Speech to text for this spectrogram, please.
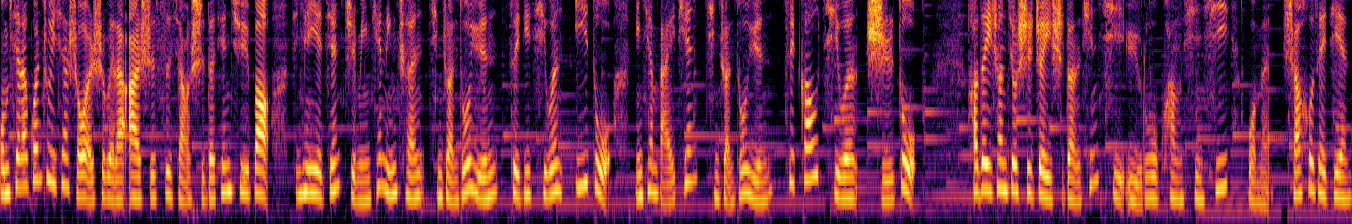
我们先来关注一下首尔市未来二十四小时的天气预报。今天夜间至明天凌晨晴转多云，最低气温一度；明天白天晴转多云，最高气温十度。好的，以上就是这一时段的天气与路况信息。我们稍后再见。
